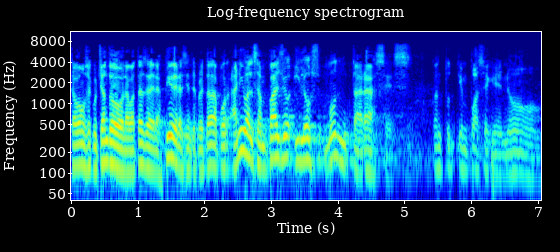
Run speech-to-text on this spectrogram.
Estábamos escuchando la batalla de las piedras interpretada por Aníbal Zampayo y los Montaraces. ¿Cuánto tiempo hace que no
